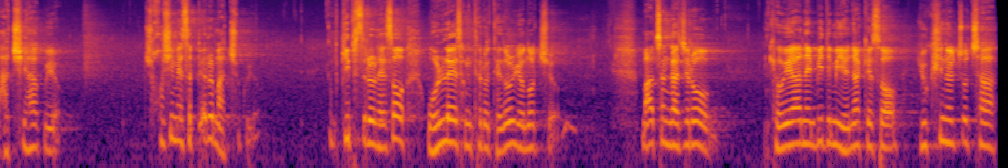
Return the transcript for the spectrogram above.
마취하고요. 조심해서 뼈를 맞추고요. 깁스를 해서 원래 상태로 되돌려 놓죠. 마찬가지로 교회 안에 믿음이 연약해서 육신을 쫓아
